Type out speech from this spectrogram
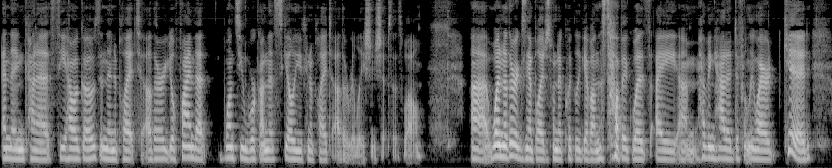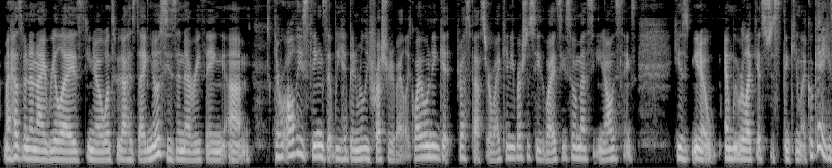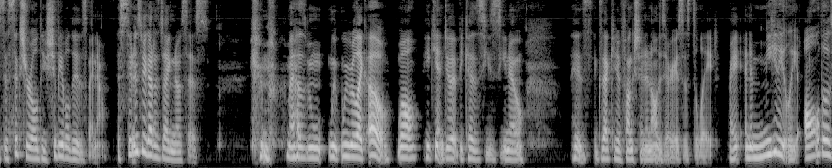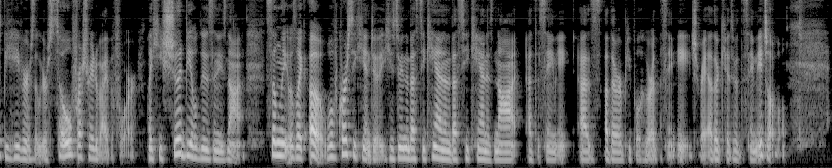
and then kind of see how it goes and then apply it to other you'll find that once you work on this skill you can apply it to other relationships as well uh, one other example i just want to quickly give on this topic was i um, having had a differently wired kid my husband and i realized you know once we got his diagnoses and everything um, there were all these things that we had been really frustrated by like why won't he get dressed faster? Why can't he brush his teeth? Why is he so messy? You know all these things. He's you know and we were like it's just thinking like okay he's a six year old he should be able to do this by now. As soon as we got his diagnosis my husband we, we were like oh well he can't do it because he's you know his executive function in all these areas is delayed right? And immediately all those behaviors that we were so frustrated by before like he should be able to do this and he's not suddenly it was like oh well of course he can't do it. He's doing the best he can and the best he can is not at the same age as other people who are the same age right? Other kids are at the same age level.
